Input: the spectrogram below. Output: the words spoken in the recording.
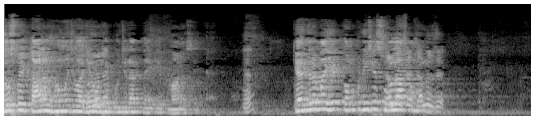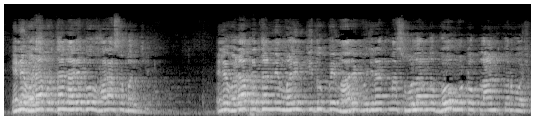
દોસ્તો એ કારણ સમજવા જેવું છે ગુજરાતના એક એક માણસે. કેન્દ્રમાં એક કંપની છે સોલા કંપની. એને વડાપ્રધાન આરે બહુ સારા સંબંધ છે. એટલે વડાપ્રધાનને મળીને કીધું કે ભાઈ મારે ગુજરાતમાં સોલારનો બહુ મોટો પ્લાન્ટ કરવો છે.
